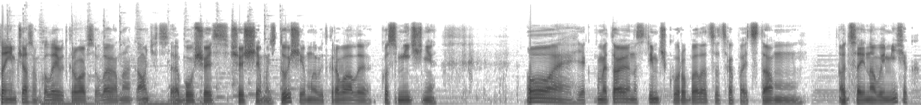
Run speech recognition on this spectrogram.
Останнім часом, коли я відкривався Олега на аккаунті, це був щось щось чимось. Душі ми відкривали космічні. Ой, як пам'ятаю, на стрімчику робили це капець. Там оцей новий міфік,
